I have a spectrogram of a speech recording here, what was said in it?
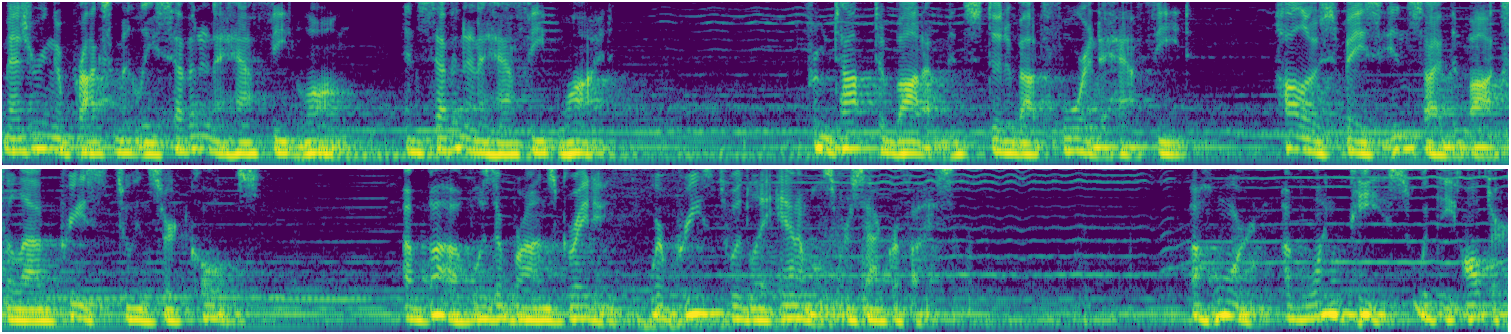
measuring approximately seven and a half feet long and seven and a half feet wide. From top to bottom, it stood about four and a half feet. Hollow space inside the box allowed priests to insert coals. Above was a bronze grating where priests would lay animals for sacrifice. A horn of one piece with the altar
